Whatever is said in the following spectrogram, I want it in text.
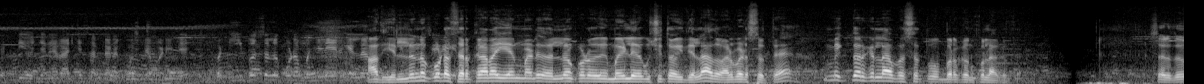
ಶಕ್ತಿ ಯೋಜನೆ ರಾಜ್ಯ ಸರ್ಕಾರ ಘೋಷಣೆ ಮಾಡಿದೆ ಬಟ್ ಈ ಬಸ್ಸಲ್ಲೂ ಕೂಡ ಮಹಿಳೆಯರಿಗೆಲ್ಲ ಅದು ಎಲ್ಲನೂ ಕೂಡ ಸರ್ಕಾರ ಏನು ಮಾಡಿದ್ರು ಎಲ್ಲನೂ ಕೂಡ ಈ ಮಹಿಳೆಯರಿಗೆ ಉಚಿತ ಇದೆಯಲ್ಲ ಅದು ಅಳವಡಿಸುತ್ತೆ. ಮಿಕ್ದವ್ರಿಗೆಲ್ಲ ಬಸ್ ಒಬ್ಬರಿಗೆ ಅನುಕೂಲ ಆಗುತ್ತೆ. ಸರ್ ಇದು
